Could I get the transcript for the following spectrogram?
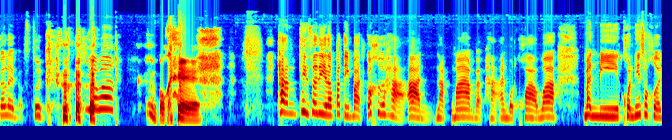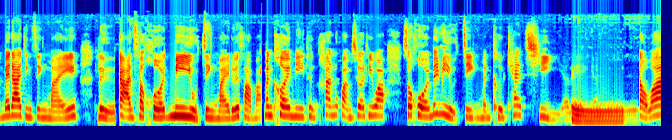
ก็เลยแบบฝึกเหี้ยมากโอเค ทางทฤษฎีและปฏิบัติก็คือหาอ่านหนักมากแบบหาอ่านบทความว่า มันมีคนที่ squirt ไม่ได้จริงๆไหมหรือการ squirt มีอยู่จริงไหมด้วยซ้ำอะมันเคยมีถึงขั้นความเชื่อที่ว่า squirt ไม่มีอยู่จริง มันคือแค่ฉี่อะไรอย่างเงี้ยแต่ว่า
